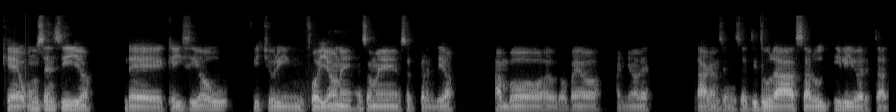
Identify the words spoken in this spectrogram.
que un sencillo de KCO featuring Follones, eso me sorprendió, ambos europeos, españoles. La canción se titula Salud y Libertad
